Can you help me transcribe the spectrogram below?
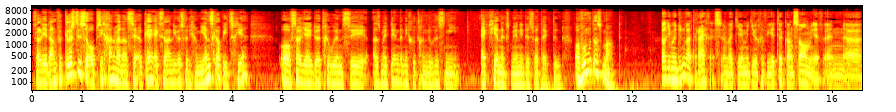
Sal jy dan vir Christus se opsie gaan wat dan sê okay ek sal dan liewes vir die gemeenskap iets gee of sal jy doodgewoon sê as my tender nie goed genoeg is nie ek gee niks meer nie dis wat ek doen. Of hoe moet ons maak? Wil jy moet doen wat reg is en wat jy met jou gewete kan saamleef en uh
